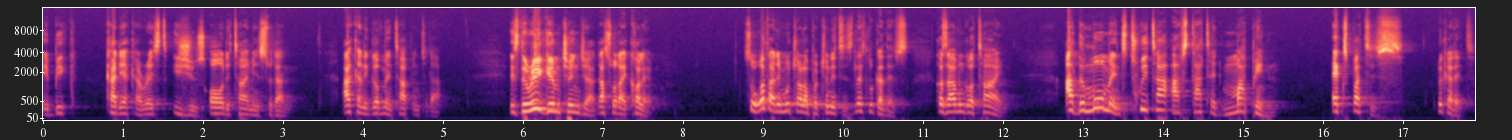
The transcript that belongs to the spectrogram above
a big cardiac arrest issues all the time in Sudan. How can the government tap into that? It's the real game changer. That's what I call it. So, what are the mutual opportunities? Let's look at this because I haven't got time. At the moment, Twitter have started mapping expertise. Look at it.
